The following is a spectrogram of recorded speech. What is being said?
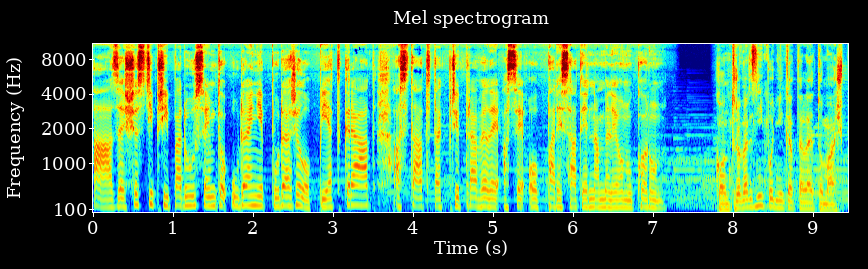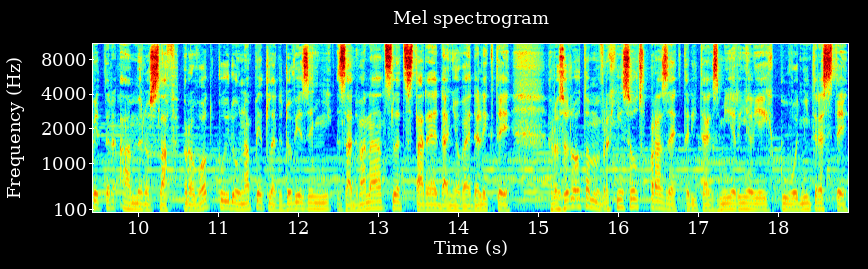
a ze šesti případů se jim to údajně podařilo pětkrát a stát tak připravili asi o 51 milionů korun. Kontroverzní podnikatelé Tomáš Pitr a Miroslav Provod půjdou na pět let do vězení za 12 let staré daňové delikty. Rozhodl o tom vrchní soud v Praze, který tak zmírnil jejich původní tresty.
